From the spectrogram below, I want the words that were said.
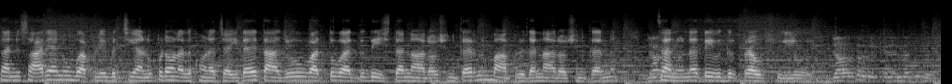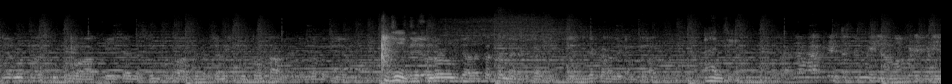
ਸਾਨੂੰ ਸਾਰਿਆਂ ਨੂੰ ਆਪਣੇ ਬੱਚਿਆਂ ਨੂੰ ਪੜਾਉਣਾ ਲਿਖਾਉਣਾ ਚਾਹੀਦਾ ਹੈ ਤਾਂ ਜੋ ਵੱਧ ਤੋਂ ਵੱਧ ਦੇਸ਼ ਦਾ ਨਾਂ ਰੌਸ਼ਨ ਕਰਨ ਮਾਪਿਓ ਦਾ ਨਾਂ ਰੌਸ਼ਨ ਕਰਨ ਸਾਨੂੰ ਉਹਨਾਂ ਤੇ ਪ੍ਰਾਊਡ ਫੀਲ ਹੋਏ। ਜ਼ਿਆਦਾਤਰ ਦੇਖਿਆ ਜਾਂਦਾ ਕਿ ਬੱਚਿਆਂ ਨੂੰ ਪਲੱਸ 2 ਕਰਵਾ ਕੇ ਜਾਂ 10ਵੀਂ ਕਰਵਾ ਕੇ ਬੱਚਿਆਂ ਨੂੰ ਜੀ ਜੀ। ਉਹਨਾਂ ਨੂੰ ਜ਼ਿਆਦਾਤਰ ਤਾਂ ਮੈਰਿਟ ਕਰ ਦਿੱਤੀ ਜਾਂਦੀ ਹੈ ਘਰਾਂ ਦੇ ਕੰਮ ਤੇ ਲਾ ਦਿੱਤੇ ਹਾਂਜੀ। ਹਰ ਖੇਤਰ 'ਚ ਮਹਿਲਾਵਾਂ ਬੜੀ ਬੜੀ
